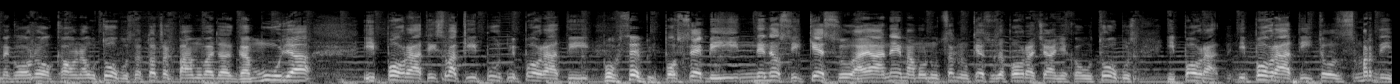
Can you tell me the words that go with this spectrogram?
nego ono kao na autobus na točak, pa mu valjda ga mulja i povrati, svaki put mi povrati Po sebi. po sebi i ne nosi kesu, a ja nemam onu crnu kesu za povraćanje kao autobus i povrati, i povrati i to smrdi.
